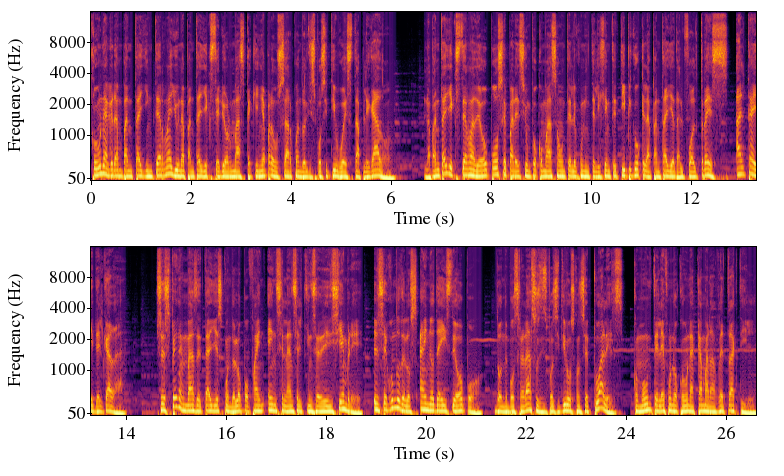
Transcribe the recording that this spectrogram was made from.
con una gran pantalla interna y una pantalla exterior más pequeña para usar cuando el dispositivo está plegado. La pantalla externa de Oppo se parece un poco más a un teléfono inteligente típico que la pantalla del Fold 3, alta y delgada. Se esperan más detalles cuando el Oppo Find N se lance el 15 de diciembre, el segundo de los I Days de Oppo, donde mostrará sus dispositivos conceptuales, como un teléfono con una cámara retráctil.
